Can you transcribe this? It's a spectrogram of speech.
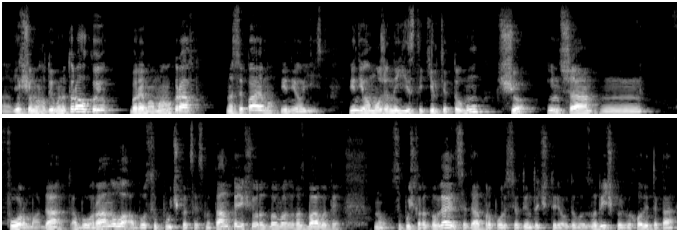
Е, Якщо ми годуємо натуралкою, беремо магокрафт, насипаємо, він його їсть. Він його може не їсти тільки тому, що інша форма, да, або гранула, або сипучка це сметанка, якщо розбавити. Ну, сипучка розбавляється, да, пропорція 1 до 4 з водичкою, виходить така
